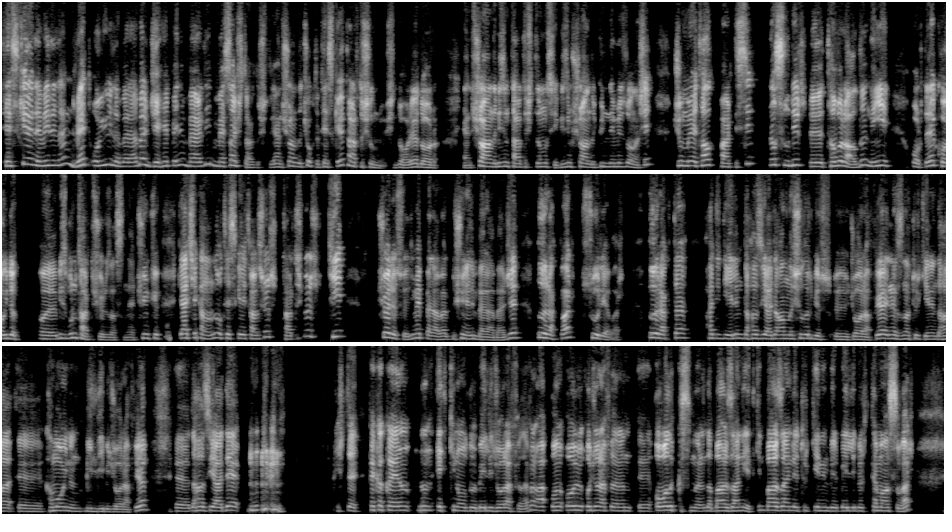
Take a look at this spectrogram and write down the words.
tezkerede verilen red oyuyla beraber CHP'nin verdiği mesaj tartışılıyor. Yani şu anda çok da tezkere tartışılmıyor. Şimdi oraya doğru. Yani şu anda bizim tartıştığımız şey, bizim şu anda gündemimizde olan şey Cumhuriyet Halk Partisi nasıl bir e, tavır aldı, neyi ortaya koydu. E, biz bunu tartışıyoruz aslında. Yani çünkü gerçek anlamda o tezkereyi tartışıyoruz, tartışmıyoruz ki şöyle söyleyeyim hep beraber düşünelim beraberce. Irak var, Suriye var. Irak'ta hadi diyelim daha ziyade anlaşılır bir e, coğrafya. En azından Türkiye'nin daha e, kamuoyunun bildiği bir coğrafya. E, daha ziyade işte PKK'nın etkin olduğu belli coğrafyalar var. O, o, o coğrafyaların e, ovalık kısımlarında Barzani etkin. Barzani ile Türkiye'nin bir belli bir teması var.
